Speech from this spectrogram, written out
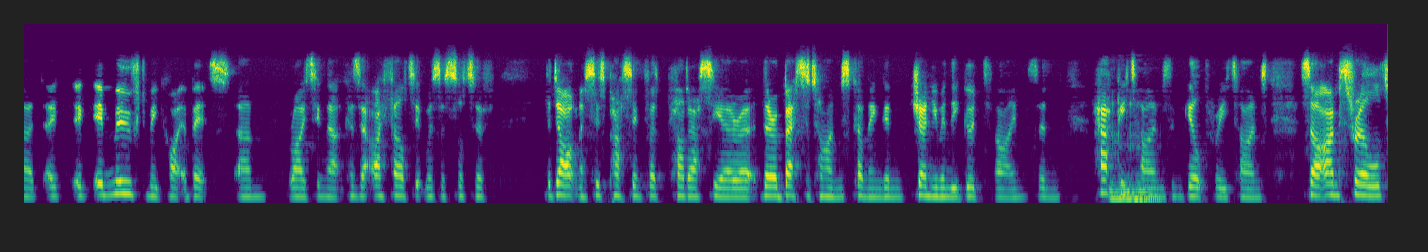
uh, it, it, moved me quite a bit um, writing that because I felt it was a sort of the darkness is passing for Cardassia. There are better times coming and genuinely good times and happy mm-hmm. times and guilt free times. So I'm thrilled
